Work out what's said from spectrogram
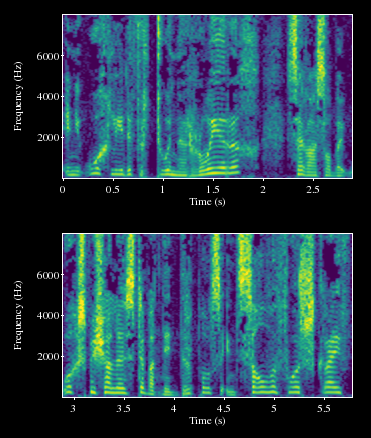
en die ooglede vertoon rooierig. Sy was al by oogspesialiste wat net druppels en salwe voorskryf,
